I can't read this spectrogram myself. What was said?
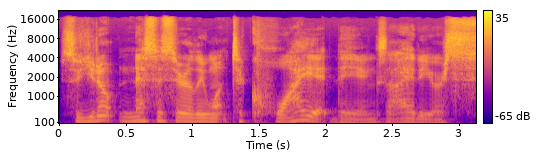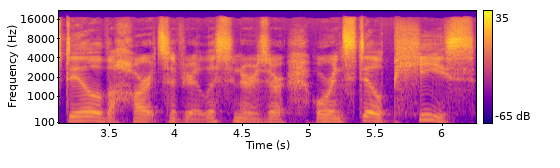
So you don't necessarily want to quiet the anxiety or still the hearts of your listeners or, or instill peace,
